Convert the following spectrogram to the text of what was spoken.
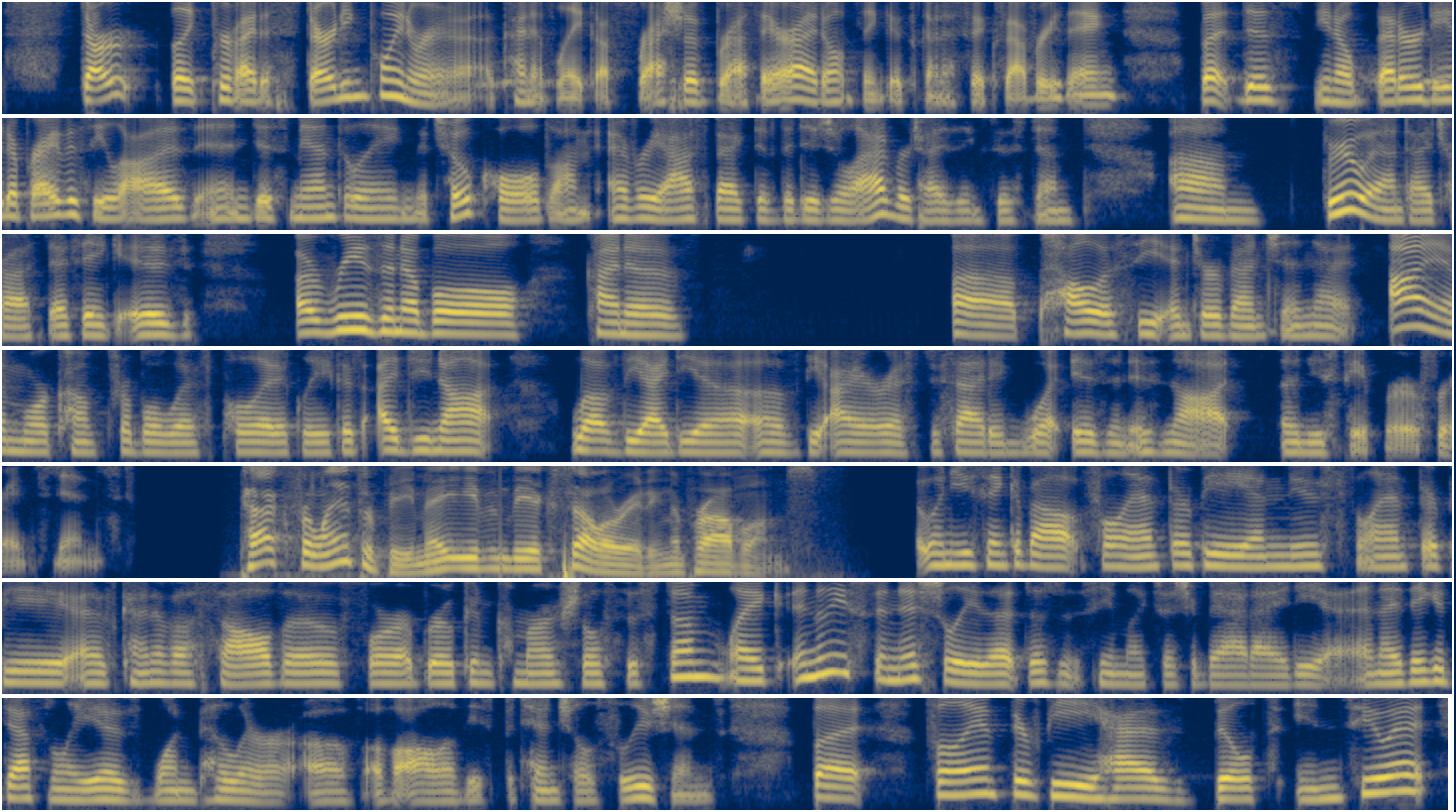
start like provide a starting point or a kind of like a fresh of breath air i don't think it's going to fix everything but just you know better data privacy laws and dismantling the chokehold on every aspect of the digital advertising system um, through antitrust, I think is a reasonable kind of uh, policy intervention that I am more comfortable with politically because I do not love the idea of the IRS deciding what is and is not a newspaper, for instance. pack philanthropy may even be accelerating the problems when you think about philanthropy and news philanthropy as kind of a salvo for a broken commercial system, like at least initially, that doesn't seem like such a bad idea. And I think it definitely is one pillar of, of all of these potential solutions. But philanthropy has built into it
